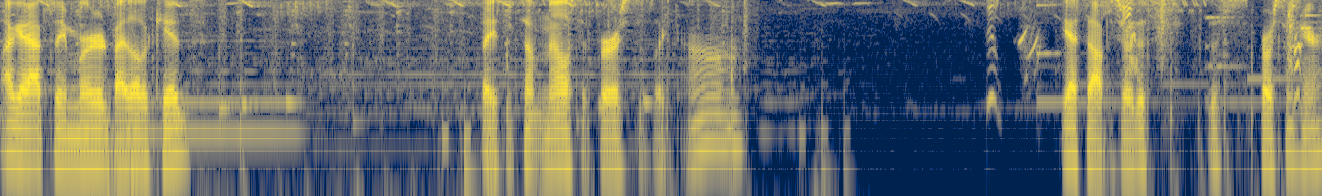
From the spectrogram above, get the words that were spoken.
I got absolutely murdered by little kids. They said something else at first. It's like, um... Yes, officer, this this person here.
